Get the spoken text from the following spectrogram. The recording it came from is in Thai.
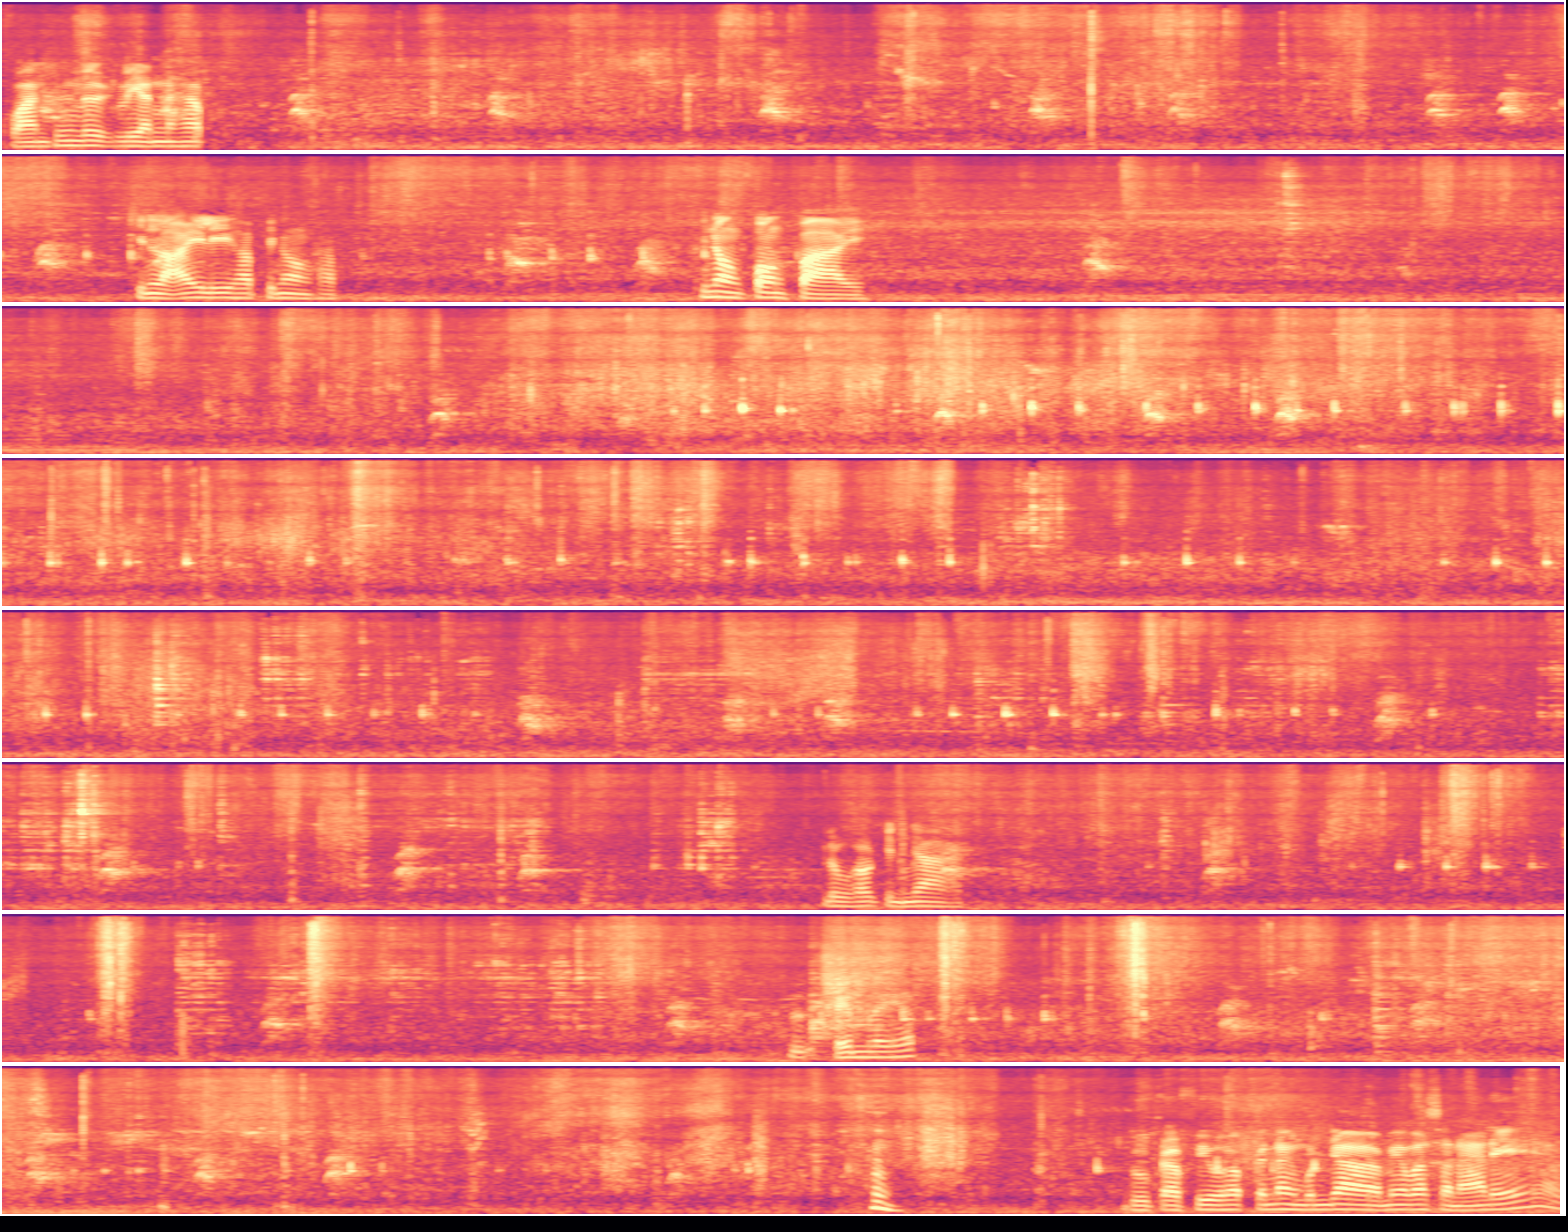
ควานเพิ่งเลิกเรียนนะครับ กินหลายอีหลีครับพี่น้องครับ พี่น้องปองปลาย ดูเขากินหญ้าเต็มเลยครับ ดูกาฟิลครับไปนั่งบนหญ้าแม่วาสนาแล้ว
